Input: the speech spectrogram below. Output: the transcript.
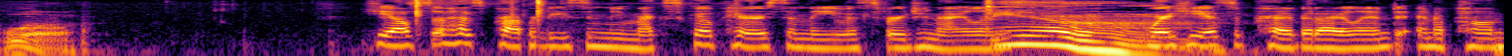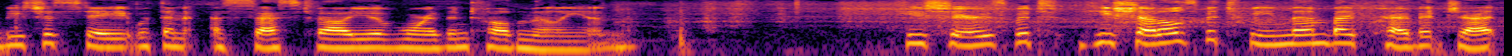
Whoa. He also has properties in New Mexico, Paris, and the U.S. Virgin Islands. Damn. where he has a private island and a Palm Beach estate with an assessed value of more than 12 million. He shares bet- he shuttles between them by private jet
